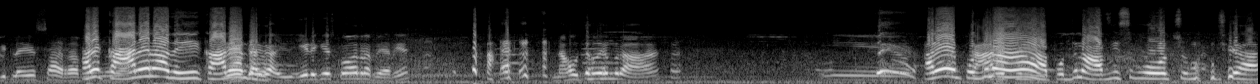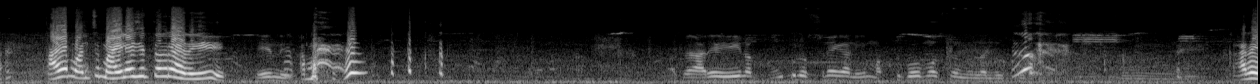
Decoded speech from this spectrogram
గిట్లా చేస్తారా? అరే కారే రాదు కారే అంటారు. ఏడికేసుకోవాలిరా బే అరే. నవ్వుతావేమ్రా అరే పొద్దున పొద్దున ఆఫీస్ పోవచ్చు మంచిగా. అదే మంచి మైలేజ్ ఇస్తుంది అది. ఏంది? అరే నాకు బూతులు వస్తున్నాయి కానీ మస్తు కోపం వస్తుంది చూస్తుంటే. అరే.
